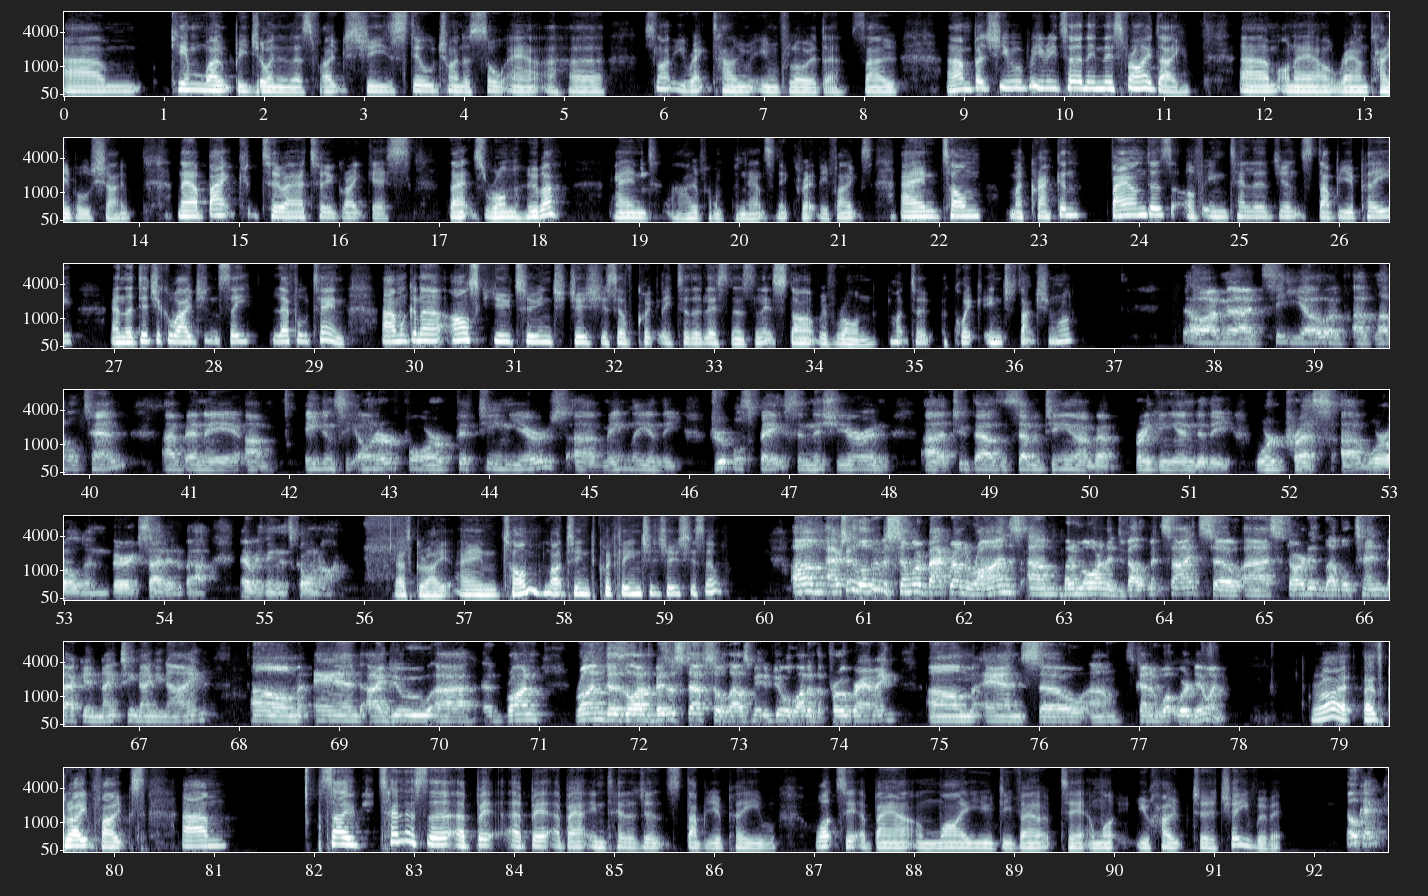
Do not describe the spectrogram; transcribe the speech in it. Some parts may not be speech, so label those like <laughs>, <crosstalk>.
Um, Kim won't be joining us, folks. She's still trying to sort out her slightly wrecked home in Florida. So, um, but she will be returning this Friday um, on our roundtable show. Now, back to our two great guests. That's Ron Huber, and I hope I'm pronouncing it correctly, folks, and Tom McCracken founders of Intelligence WP and the digital agency Level 10. Um, I'm going to ask you to introduce yourself quickly to the listeners. And let's start with Ron. Like to a quick introduction, Ron? So I'm a CEO of, of Level 10. I've been a um, agency owner for 15 years, uh, mainly in the Drupal space. And this year, and uh, 2017. I'm uh, breaking into the WordPress uh, world and very excited about everything that's going on. That's great. And Tom, like to quickly introduce yourself? Um, actually, a little bit of a similar background to Ron's, um, but I'm more on the development side. So, uh, started level 10 back in 1999. Um, and I do, uh, Ron, Ron does a lot of the business stuff, so it allows me to do a lot of the programming. Um, and so um, it's kind of what we're doing. Right, that's great, folks. Um, so, tell us a, a, bit a bit about Intelligence WP. What's it about, and why you developed it, and what you hope to achieve with it? Okay.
